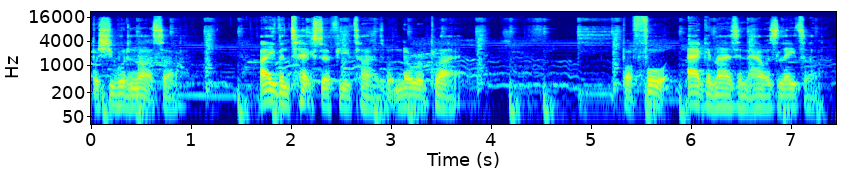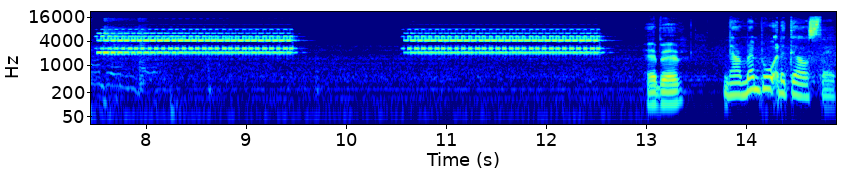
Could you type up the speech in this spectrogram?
but she wouldn't answer. I even texted her a few times, but no reply. But four agonizing hours later, Hey, babe. Now remember what the girl said.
